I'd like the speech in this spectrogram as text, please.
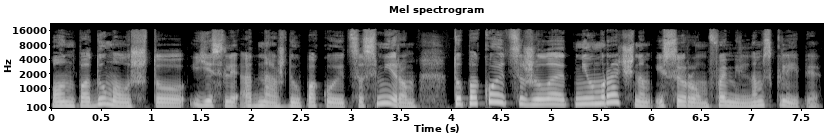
Он подумал, что если однажды упокоится с миром, то покоиться желает не в мрачном и сыром фамильном склепе,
